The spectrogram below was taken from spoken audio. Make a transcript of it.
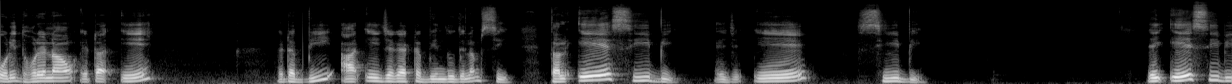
করি, ধরে নাও এটা এ এটা বি আর এই জায়গায় একটা বিন্দু দিলাম সি তাহলে এ সি বি এই যে এ সি বি এই এ সি বি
